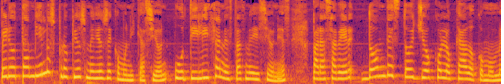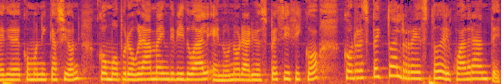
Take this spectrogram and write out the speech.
Pero también los propios medios de comunicación utilizan estas mediciones para saber dónde estoy yo colocado como medio de comunicación, como programa individual en un horario específico con respecto al resto del cuadrante.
